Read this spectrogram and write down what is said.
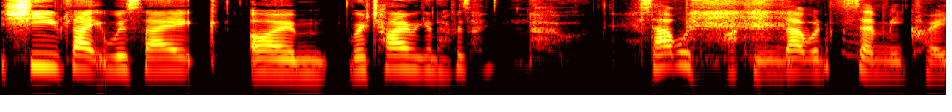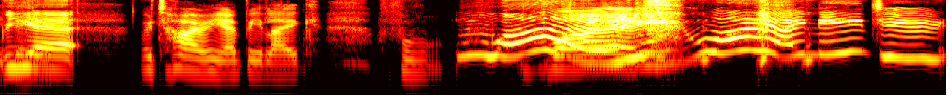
she like was like, oh, I'm retiring, and I was like, no. That would fucking that would send me crazy. Yeah. retiring, I'd be like, "Why? Why? Why? I need you."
